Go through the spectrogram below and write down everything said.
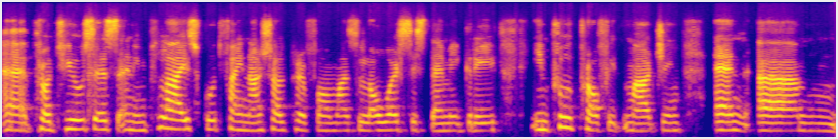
uh, produces and implies good financial performance, lower systemic risk, improved profit margin, and um,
